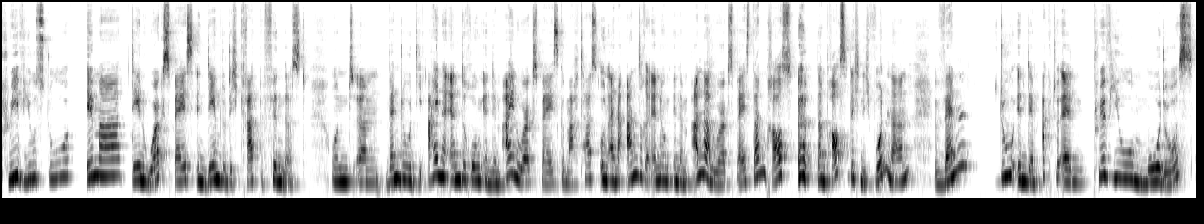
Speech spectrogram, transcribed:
previewst du immer den Workspace, in dem du dich gerade befindest. Und ähm, wenn du die eine Änderung in dem einen Workspace gemacht hast und eine andere Änderung in einem anderen Workspace, dann brauchst, äh, dann brauchst du dich nicht wundern, wenn du in dem aktuellen Preview-Modus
